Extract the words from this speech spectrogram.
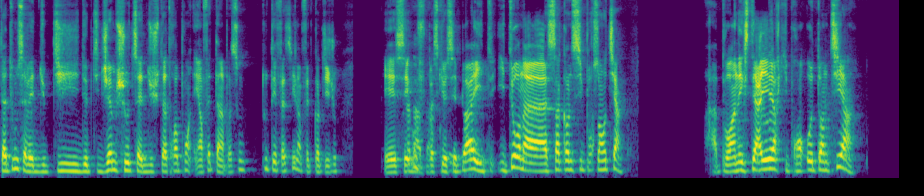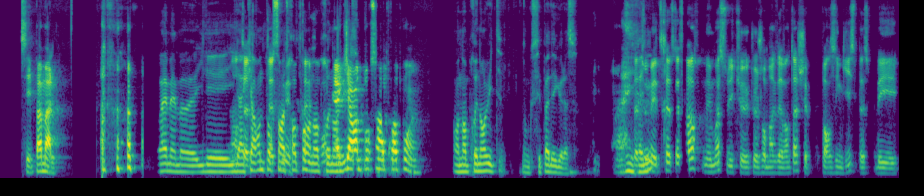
Tatum, ça va être du petit, de petits jump shoot, ça va être du shoot à 3 points, et en fait, t'as l'impression que tout est facile en fait quand il joue. Et c'est Ah bah, ouf bah, parce que c'est pareil, il, il tourne à 56% au tir. Ah, Pour un extérieur qui prend autant de tirs, c'est pas mal. Ouais, même euh, il est, il Non, est à t'as- 40% à t'as- 3 points en en prenant À 8. 40% à 3 points. En en prenant 8. Donc c'est pas dégueulasse. Ouais. Tatum est très très fort, mais moi celui que, que je remarque davantage c'est Porzingis parce mais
